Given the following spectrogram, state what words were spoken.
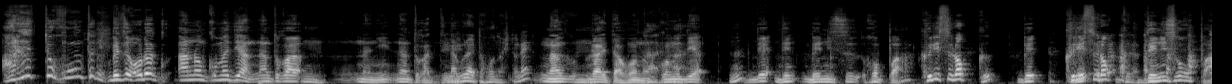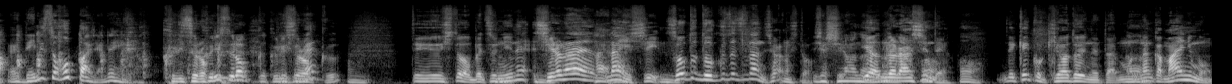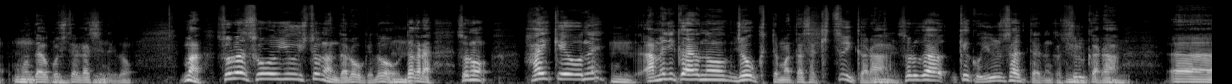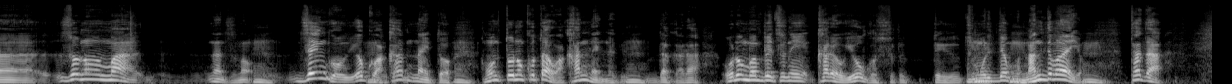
あれって本当に、別に俺はあのコメディアンなんとか、うん、何？なんとかっていう。殴られた方の人ね。殴られた方のコメディアン。で、で、ベニス・ホッパー？クリス・ロック？ベ、クリス・ロックだ。デニス・ホッパー？デニス・ホッパーじゃねえよ。クリス・ロック。クリス・ロック、クリス・ロック、っていう人は別にね、知らない、ないし、相当毒舌なんでしょ、あの人。いや、知らない。いや、らしいんだよ。で、結構際どいネタ、もうなんか前にも問題を起こしてるらしいんだけど、まあ、それはそういう人なんだろうけど、だから、その、背景をね、アメリカのジョークってまたさ、きついから、それが結構許されたりなんかするから、あその、まあ、なんつうの、前後よくわかんないと、本当のことはわかんないんだけど、だから、俺も別に彼を擁護するっていうつもりでも何でもないよ。ただ、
